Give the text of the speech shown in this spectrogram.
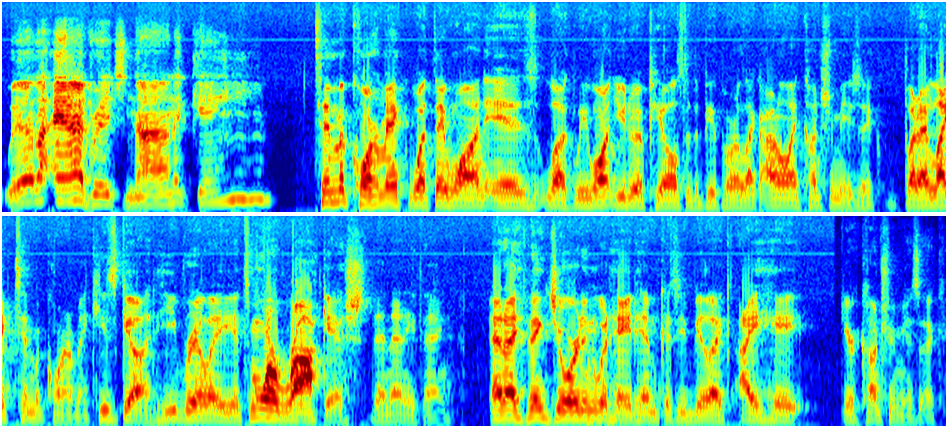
Well, I average nine a game. Tim McCormick, what they want is look, we want you to appeal to the people who are like, I don't like country music, but I like Tim McCormick. He's good. He really, it's more rockish than anything. And I think Jordan would hate him because he'd be like, I hate your country music.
